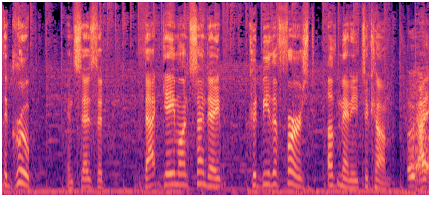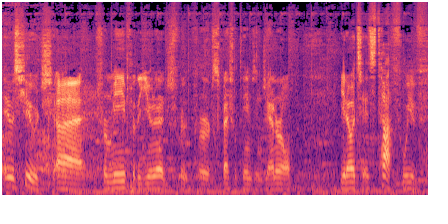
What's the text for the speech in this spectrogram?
the group and says that that game on Sunday could be the first of many to come. It was huge uh, for me, for the unit, for, for special teams in general. You know, it's it's tough. We've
